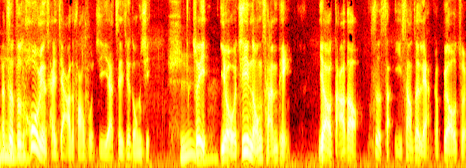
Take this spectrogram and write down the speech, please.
那这都是后面才加的防腐剂啊，这些东西。是。所以有机农产品要达到这上以上这两个标准，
